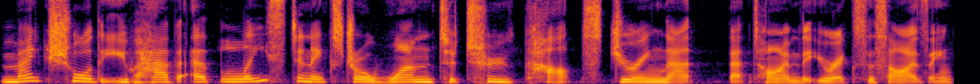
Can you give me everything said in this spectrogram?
make sure that you have at least an extra one to two cups during that that time that you're exercising.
